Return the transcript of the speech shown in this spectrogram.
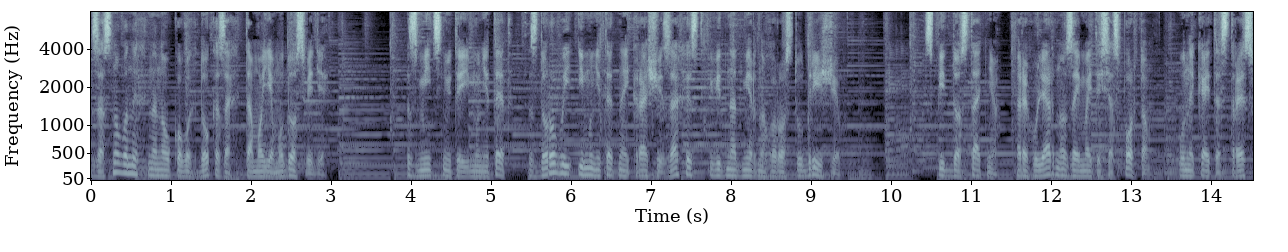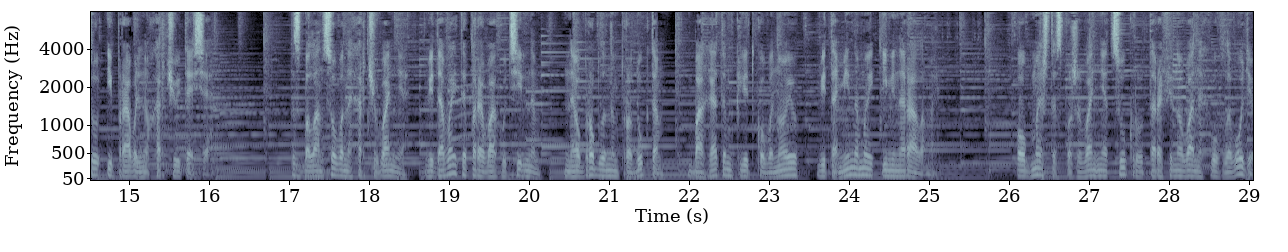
заснованих на наукових доказах та моєму досвіді. Зміцнюйте імунітет, здоровий імунітет найкращий захист від надмірного росту дріжджів. Спіть достатньо, регулярно займайтеся спортом, уникайте стресу і правильно харчуйтеся. Збалансоване харчування, віддавайте перевагу цільним, необробленим продуктам, багатим клітковиною, вітамінами і мінералами. Обмежте споживання цукру та рафінованих вуглеводів,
